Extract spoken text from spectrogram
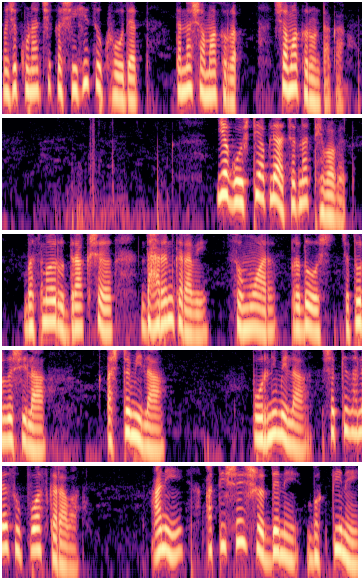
म्हणजे कुणाची कशीही चूक होऊ द्यात त्यांना क्षमा करू क्षमा करून टाका. या गोष्टी आपल्या आचरणात ठेवाव्यात. भस्म रुद्राक्ष धारण करावे. सोमवार प्रदोष चतुर्दशीला अष्टमीला पौर्णिमेला शक्य झाल्यास उपवास करावा आणि अतिशय श्रद्धेने भक्तीने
